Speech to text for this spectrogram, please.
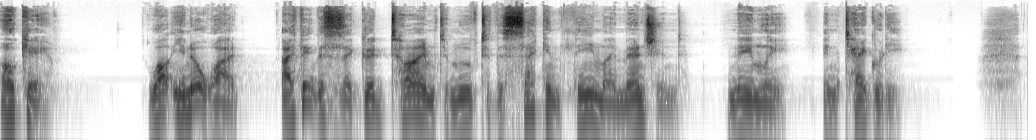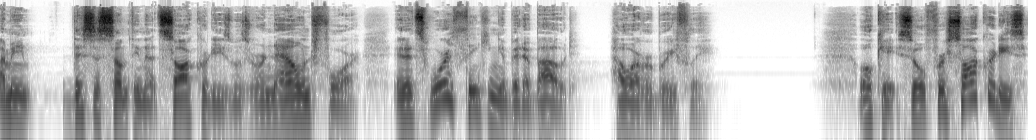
Okay, well, you know what? I think this is a good time to move to the second theme I mentioned, namely integrity. I mean, this is something that Socrates was renowned for, and it's worth thinking a bit about, however briefly. Okay, so for Socrates,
